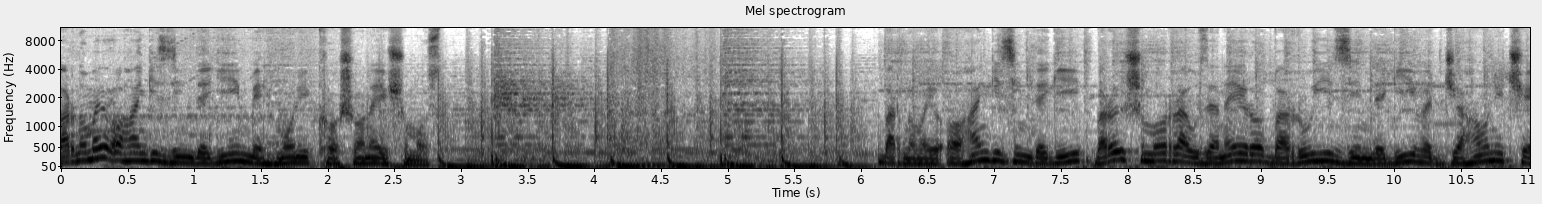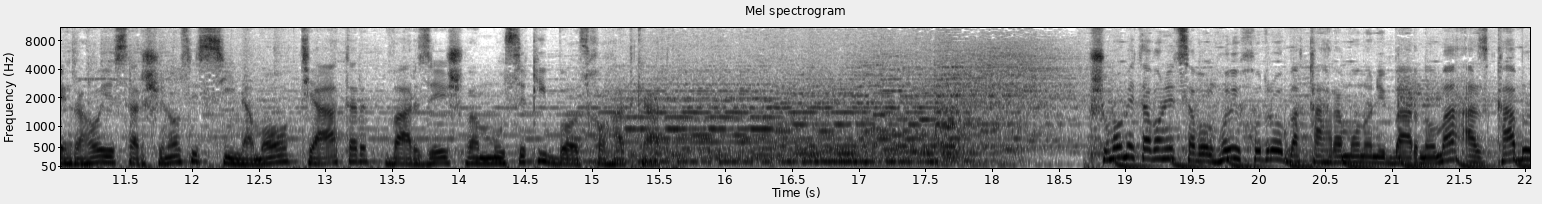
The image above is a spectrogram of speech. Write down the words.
барномаи оҳанги зиндагӣ меҳмони кошонаи шумост. Барномаи оҳанги зиндагӣ барои шумо равзанаеро бар рӯи зиндагӣ ва ҷаҳони чеҳраҳои саршиноси синамо театр варзиш ва мусиқӣ боз хоҳад кард шумо метавонед саволҳои худро ба қаҳрамонони барнома аз қабл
